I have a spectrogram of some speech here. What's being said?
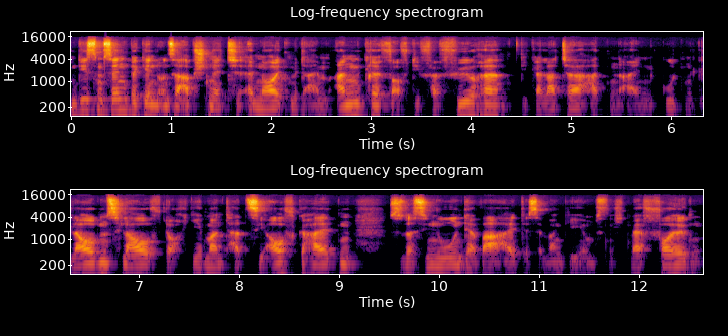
In diesem Sinn beginnt unser Abschnitt erneut mit einem Angriff auf die Verführer. Die Galater hatten einen guten Glaubenslauf, doch jemand hat sie aufgehalten, sodass sie nun der Wahrheit des Evangeliums nicht mehr folgen.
